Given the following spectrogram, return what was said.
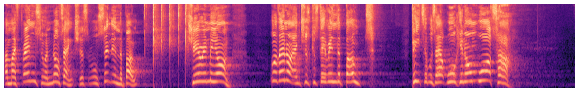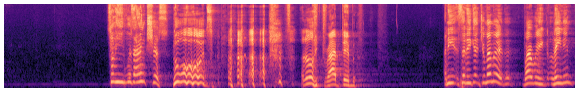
and my friends who are not anxious are all sitting in the boat cheering me on. Well, they're not anxious because they're in the boat. Peter was out walking on water. So he was anxious. Lord. and Lord grabbed him. And he said, Do you remember where we're leaning?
